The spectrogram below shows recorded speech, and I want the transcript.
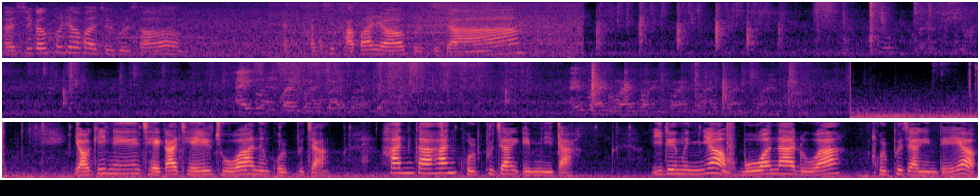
날씨가 흐려가지고서 같이 가봐요 골프장. 여기는 제가 제일 좋아하는 골프장 한가한 골프장입니다. 이름은요 모어나 루아 골프장인데요.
